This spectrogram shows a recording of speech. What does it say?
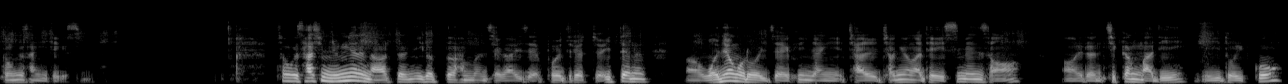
동영상이 되겠습니다. 1946년에 나왔던 이것도 한번 제가 이제 보여드렸죠. 이때는 어, 원형으로 이제 굉장히 잘 정형화되어 있으면서 어, 이런 직각마디도 있고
